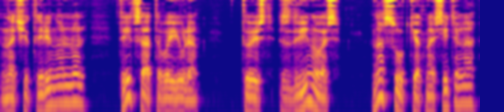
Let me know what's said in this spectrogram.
на 4.00 30 июля, то есть сдвинулась на сутки относительно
